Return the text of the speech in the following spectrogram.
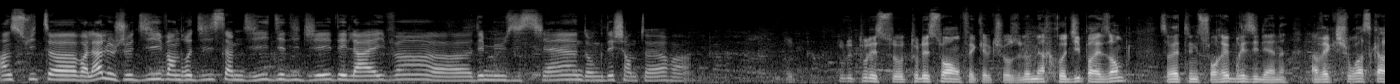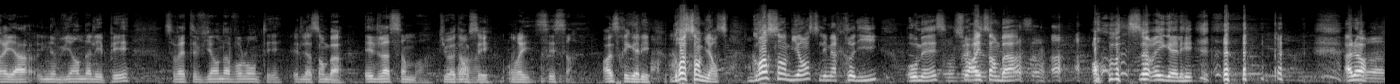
Ensuite, euh, voilà, le jeudi, vendredi, samedi, des DJ, des lives, euh, des musiciens, donc des chanteurs. Tous les, tous, les, so- tous les soirs, on fait quelque chose. Le mercredi, par exemple, ça va être une soirée brésilienne avec churrascaria, une viande à l'épée. Ça va être viande à volonté. Et de la samba. Et de la samba. Tu vas danser. Voilà. Oui, c'est ça. On va se régaler. Grosse ambiance. Grosse ambiance les mercredis au Metz, soirée samba. On va se régaler. Alors,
